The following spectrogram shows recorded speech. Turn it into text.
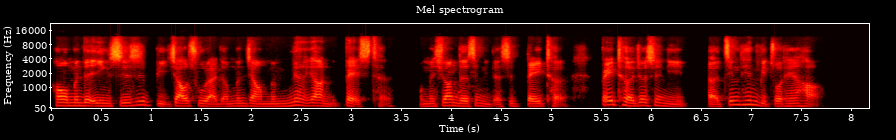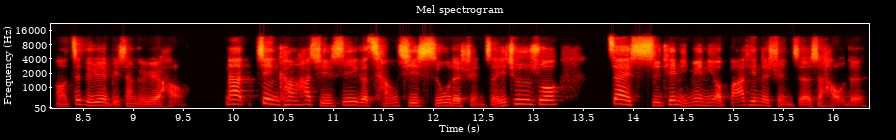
好，我们的饮食是比较出来的。我们讲，我们没有要你 best，我们希望的是你的是 better。better 就是你呃，今天比昨天好，啊，这个月比上个月好。那健康它其实是一个长期食物的选择，也就是说，在十天里面，你有八天的选择是好的，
